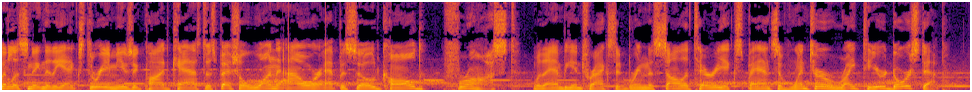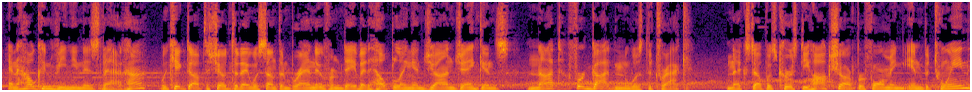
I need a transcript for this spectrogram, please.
Been listening to the X3 Music Podcast, a special one hour episode called Frost, with ambient tracks that bring the solitary expanse of winter right to your doorstep. And how convenient is that, huh? We kicked off the show today with something brand new from David Helpling and Jon Jenkins. Not Forgotten was the track. Next up was Kirsty Hawkshaw performing In Between.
